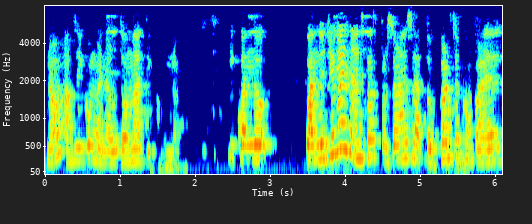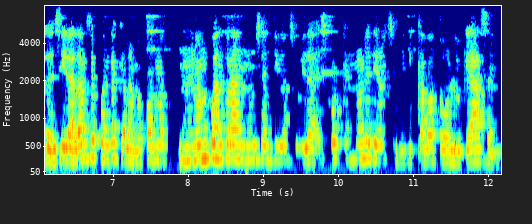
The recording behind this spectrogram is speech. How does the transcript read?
¿no? Así como en automático, ¿no? Y cuando, llegan a estas personas a toparse con paredes, es decir, a darse cuenta que a lo mejor no, no encuentran un sentido en su vida, es porque no le dieron significado a todo lo que hacen.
